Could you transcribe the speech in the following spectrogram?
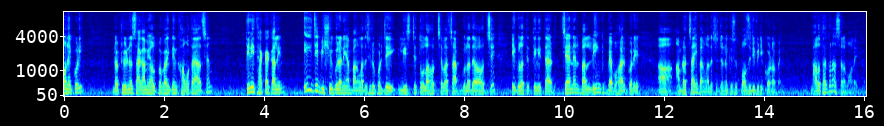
মনে করি, ডক্টর ইউনুস আগামী অল্প কয়েকদিন ক্ষমতায় আছেন, তিনি থাকাকালীন এই যে বিষয়গুলো নিয়ে বাংলাদেশের উপর যে লিস্টে তোলা হচ্ছে বা চাপগুলো দেওয়া হচ্ছে, এগুলোতে তিনি তার চ্যানেল বা লিংক ব্যবহার করে আমরা চাই বাংলাদেশের জন্য কিছু পজিটিভিটি করাবেন। ভালো থাকুন, আসসালামু আলাইকুম।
